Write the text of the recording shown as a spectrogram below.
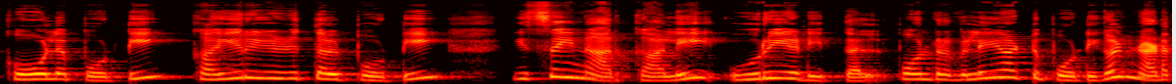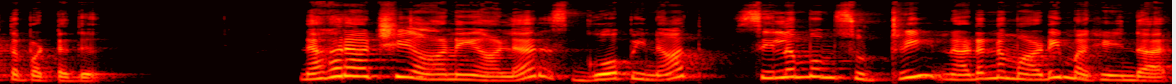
கோலப் போட்டி கயிறு இழுத்தல் போட்டி இசை நாற்காலி உரியடித்தல் போன்ற விளையாட்டுப் போட்டிகள் நடத்தப்பட்டது. நகராட்சி ஆணையாளர் கோபிநாத் சிலம்பம் சுற்றி நடனமாடி மகிழ்ந்தார்.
